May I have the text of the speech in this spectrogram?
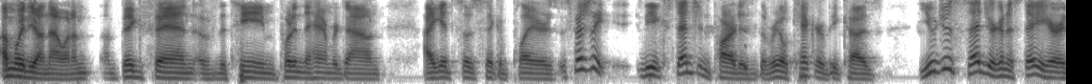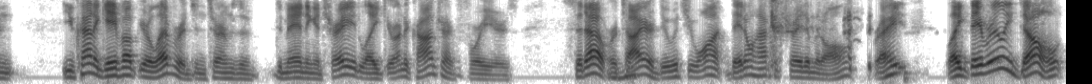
I'm with you on that one. I'm, I'm a big fan of the team putting the hammer down. I get so sick of players, especially the extension part is the real kicker because you just said you're going to stay here and you kind of gave up your leverage in terms of demanding a trade. Like you're under contract for four years. Sit out, mm-hmm. retire, do what you want. They don't have to trade him at all, right? Like they really don't.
